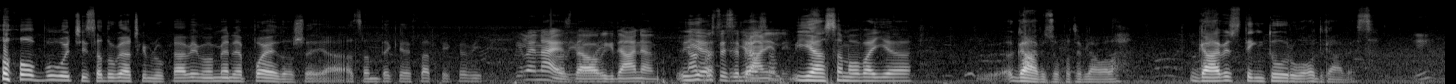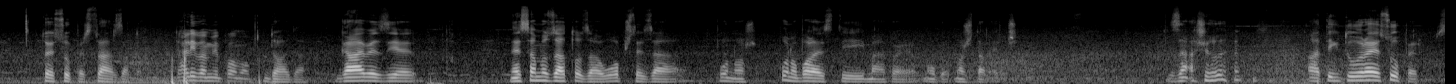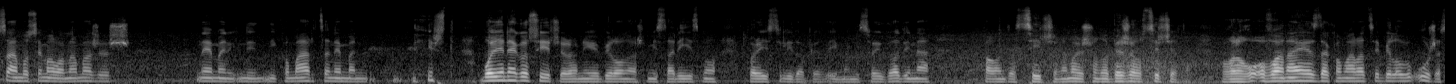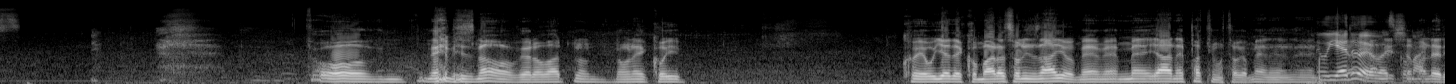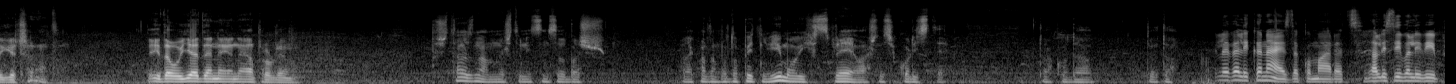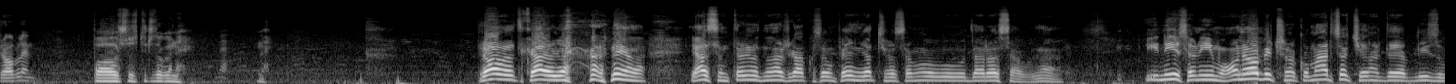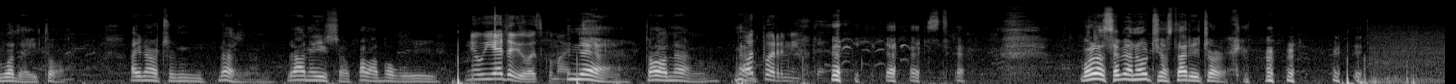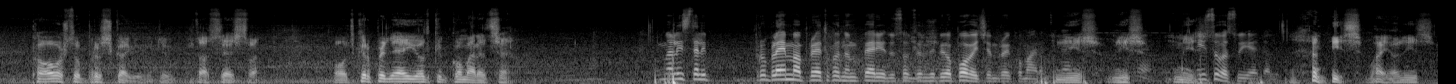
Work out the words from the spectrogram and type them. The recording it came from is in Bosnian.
obući sa dugačkim rukavima, mene pojedoše, ja sam teke slatke krvi. Bila je najezda ovih dana. Kako ste se branili? Ja sam ovaj eh, gavez upotrebljavala. Gavez, tinkturu od gaveza. I? To je super stvar za to. Da li vam je pomoglo? Da, da. Gavez je ne samo za to, za uopšte za puno, puno bolesti ima koje mogu, može da leče. Znaš, a tinktura je super, samo se malo namažeš, nema ni, ni, komarca, nema ništa. Bolje nego sičera, nije bilo naš, mi stariji smo koristili, dobro, imam i svojih godina, pa onda siče, ne možeš onda beže od sičeta. Ono, ova, najezda komaraca je bila užas. To ne bi znao, verovatno, onaj koji koje ujede komarac, oni znaju, me, me, me, ja ne patim od toga, me, ne, ne, Ne ujeduje ja vas nisam komarac? alergičan na to. I da ujede, ne, nema problema. Pa Šta znam, nešto nisam sad baš adekvatan po to pitanju. Ima ovih sprejeva što se koriste. Tako da, to je to. Bila je velika najezda komarac. Da li ste imali vi problem? Pa što se tiče toga ne. Pravo da ti kažem, ja, nema. Ja sam trenutno, znaš kako sam u penzi, otišao sam u ovu Darosavu, znaš. I nisam ni imao. Ono obično komarca će znaš, da je blizu voda i to. A inače, ne znam, ja nisam, hvala Bogu. I... Ne ujedaju vas komarac? Ne, to ne. ne. Otporni ste. Jeste. Možda sam ja naučio stariji čovjek. Pa ovo što prskaju, ta sredstva. Od krpelja i od komaraca. Imali ste li problema u prethodnom periodu, s obzirom da je bio povećan broj komaraca? Nisu, nisu, nisu. Nisu vas ujedali? Nisu, Majo, nisu.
